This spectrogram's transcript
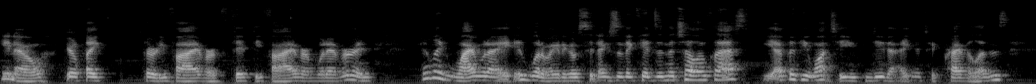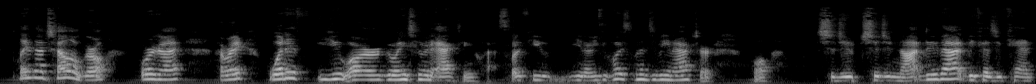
you know, you're like 35 or 55 or whatever, and you're like, why would I, what am I going to go sit next to the kids in the cello class? Yep, if you want to, you can do that. You can take private lessons. Play that cello, girl or guy. All right. What if you are going to an acting class? What if you, you know, you've always wanted to be an actor? Well, should you, should you not do that because you can't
